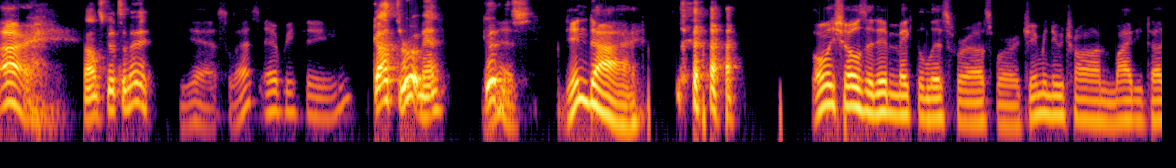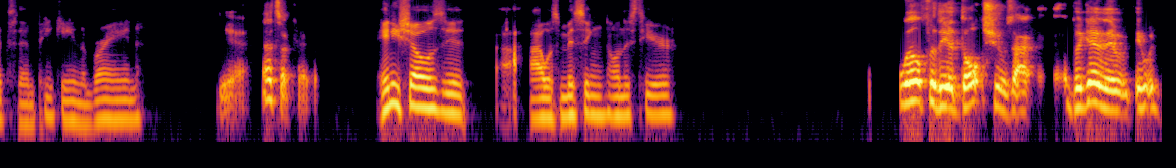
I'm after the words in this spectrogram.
All right. Sounds good to me. Yeah, so that's everything. Got through it, man. Goodness. Didn't die. Only shows that didn't make the list for us were Jimmy Neutron, Mighty Ducks, and Pinky and the Brain. yeah, that's okay. Any shows that I- was missing on this tier? Well, for the adult shows, I but again, it, it would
